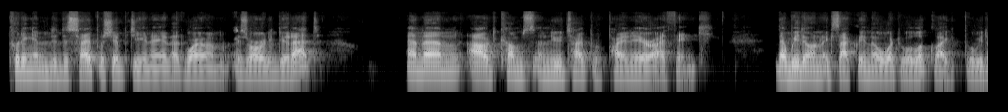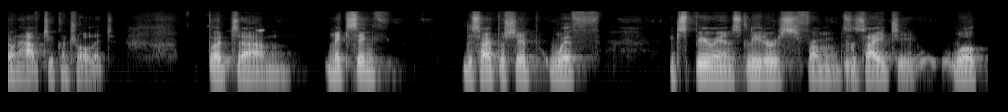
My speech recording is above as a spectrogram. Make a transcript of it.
putting in the discipleship DNA that YWAM is already good at. And then out comes a new type of pioneer, I think, that we don't exactly know what will look like, but we don't have to control it. But um, mixing discipleship with experienced leaders from society will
